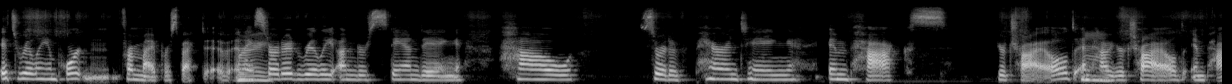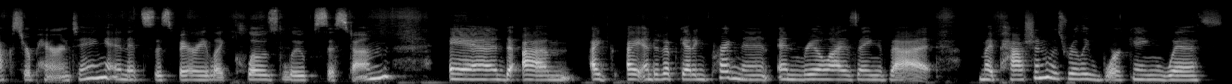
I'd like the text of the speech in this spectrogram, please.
it's really important from my perspective. And right. I started really understanding how sort of parenting impacts your child and mm. how your child impacts your parenting. And it's this very like closed loop system. And um, I, I ended up getting pregnant and realizing that my passion was really working with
